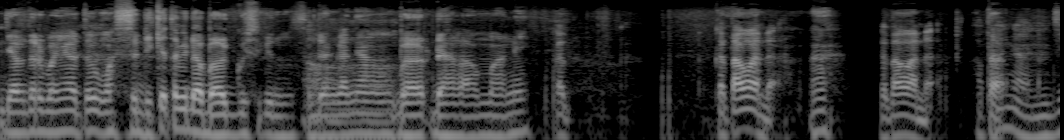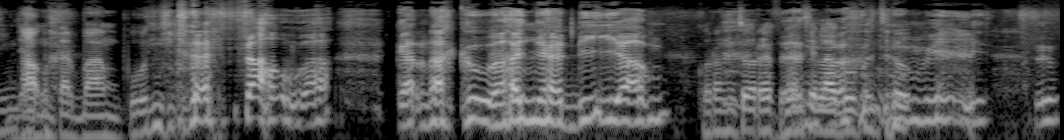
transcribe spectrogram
Jam terbangnya tuh masih sedikit tapi udah bagus gitu. Sedangkan yang baru udah lama nih. Ketawa enggak Hah? ketawa enggak apanya anjing? Jam terbang pun tertawa karena ku hanya diam. Kurang cuk referensi lagu Membisu.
